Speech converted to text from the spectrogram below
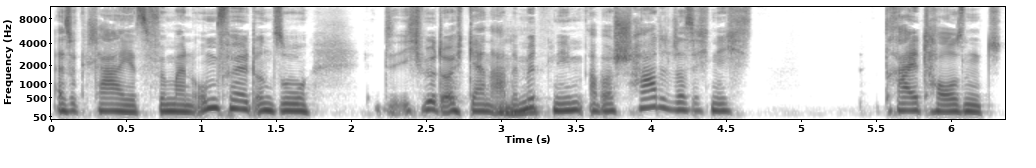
also klar, jetzt für mein Umfeld und so, ich würde euch gerne alle mhm. mitnehmen, aber schade, dass ich nicht 3000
